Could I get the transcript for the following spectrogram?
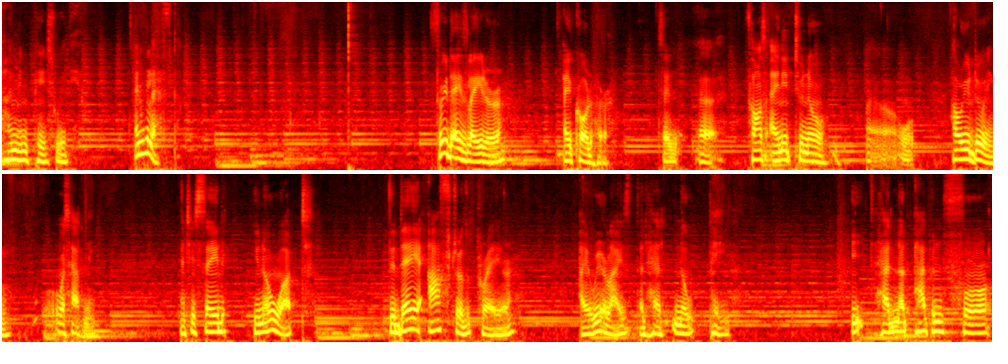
I'm in peace with you. And we left. Three days later, I called her. Said, uh, France, I need to know uh, how are you doing? What's happening? And she said, You know what? The day after the prayer, I realized that I had no pain. It had not happened for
